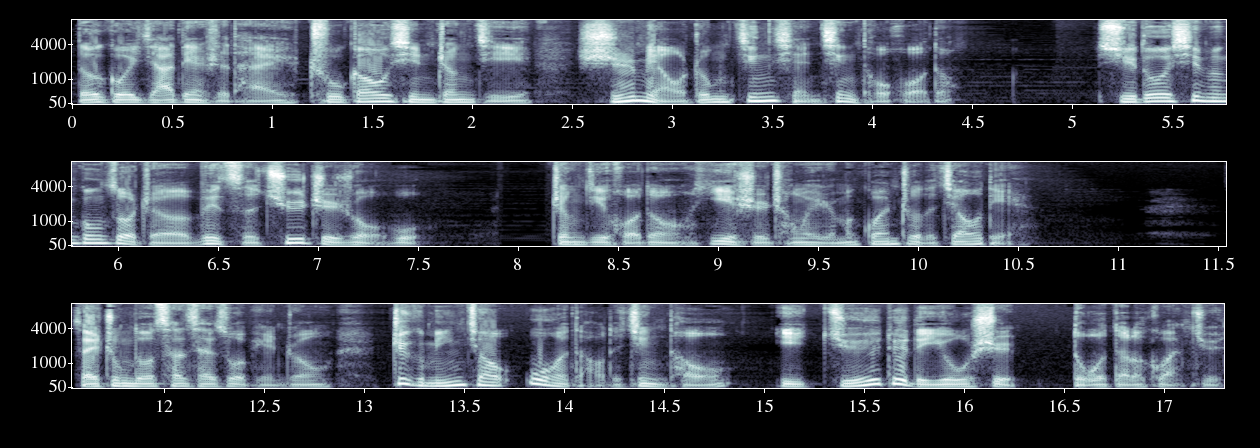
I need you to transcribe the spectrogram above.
德国一家电视台出高薪征集十秒钟惊险镜头活动，许多新闻工作者为此趋之若鹜。征集活动一时成为人们关注的焦点。在众多参赛作品中，这个名叫“卧倒”的镜头以绝对的优势夺得了冠军。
